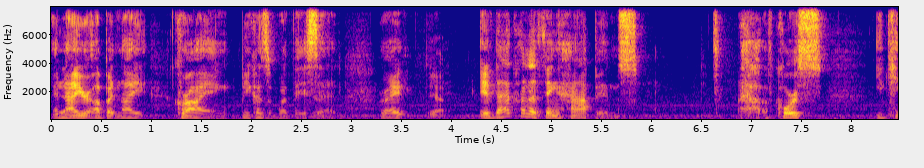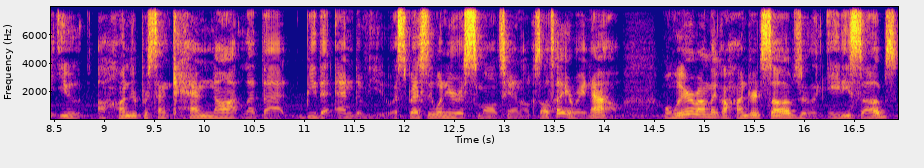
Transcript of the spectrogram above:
and now you're up at night crying because of what they said, right? Yeah. If that kind of thing happens, of course, you can't you hundred percent cannot let that be the end of you, especially when you're a small channel. Because I'll tell you right now, when we were around like hundred subs or like eighty subs,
